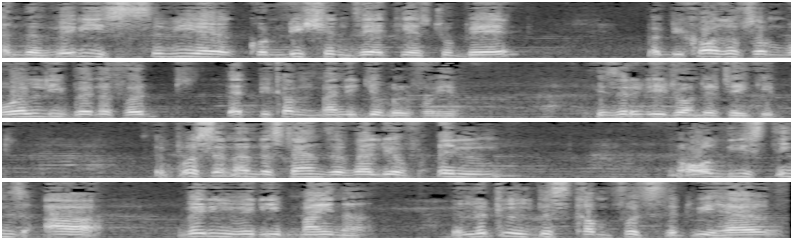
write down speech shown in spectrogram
and the very severe conditions that he has to bear, but because of some worldly benefit, that becomes manageable for him. He's ready to undertake it. The person understands the value of ilm, and all these things are very, very minor. The little discomforts that we have,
